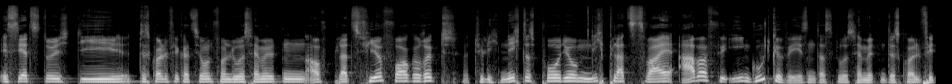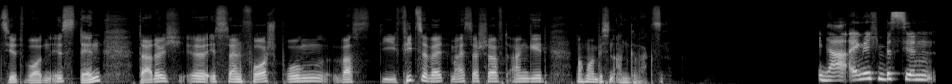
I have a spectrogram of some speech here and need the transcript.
ist jetzt durch die Disqualifikation von Lewis Hamilton auf Platz 4 vorgerückt. Natürlich nicht das Podium, nicht Platz 2, aber für ihn gut gewesen, dass Lewis Hamilton disqualifiziert worden ist, denn dadurch äh, ist sein Vorsprung, was die Vize-Weltmeisterschaft angeht, nochmal ein bisschen angewachsen. Ja, eigentlich ein bisschen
